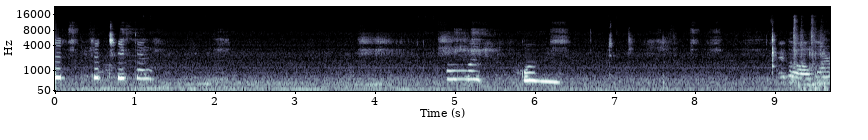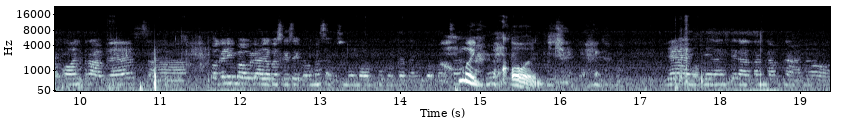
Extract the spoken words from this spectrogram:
the, the chicken. Oh my god. Ito, more on travel sa... Pag halimbawa lalabas ka sa ibang bansa, gusto mo ba pumunta ng ibang bansa? Oh my god. Yan, yan ang tinatanggap na ano.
